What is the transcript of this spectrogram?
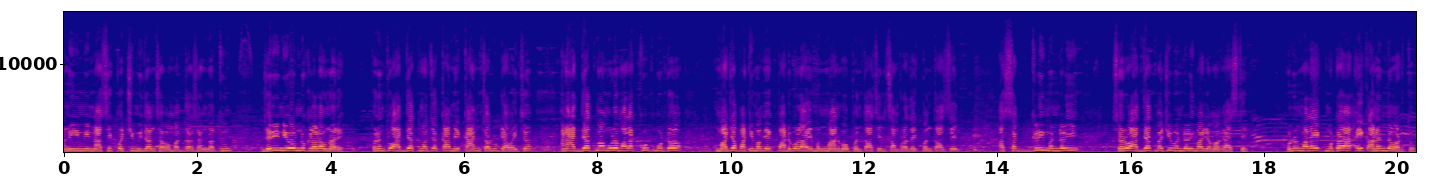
आणि मी नाशिक पश्चिम विधानसभा मतदारसंघातून जरी निवडणूक लढवणार आहे परंतु अध्यात्माचं काम हे कायम चालू ठेवायचं आणि अध्यात्मामुळं मला खूप मोठं माझ्या पाठीमागे एक पाठबळ आहे. मग मानभाव पंथ असेल सांप्रदायिक पंथ असेल आज सगळी मंडळी सर्व अध्यात्माची मंडळी माझ्या मागे असते. म्हणून मला एक मोठा एक आनंद वाटतो.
